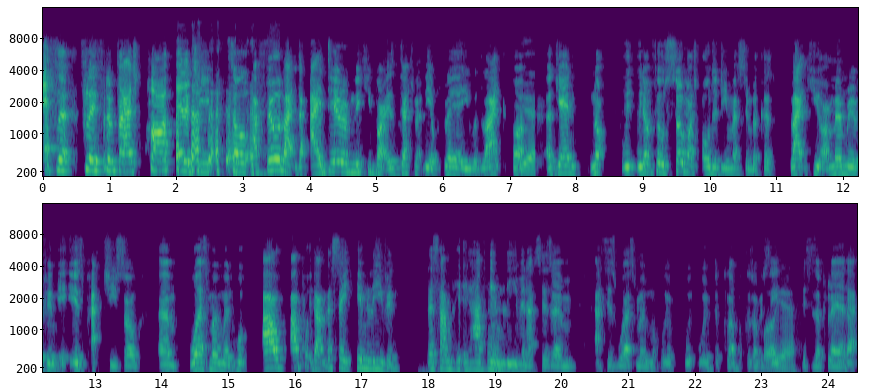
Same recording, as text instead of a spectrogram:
effort, play for the badge, heart, energy. So I feel like the idea of Nicky Butt is definitely a player you would like, but Yeah. again, not we, we don't feel so much older than Messi because, like you, our memory of him it is patchy. So, um, worst moment, well, I'll I'll put it down. Let's say him leaving. Let's have have him leaving as his um at his worst moment with with, with the club because obviously Well, yeah. this is a player that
